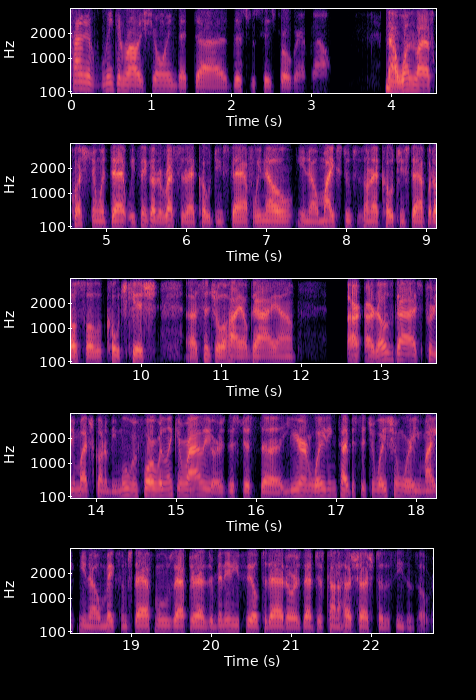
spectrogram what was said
kind of Lincoln Riley showing that uh, this was his program now. Now, one last question with that. We think of the rest of that coaching staff. We know, you know, Mike Stoops is on that coaching staff, but also Coach Kish, uh, Central Ohio guy. Um, are, are those guys pretty much going to be moving forward with Lincoln Riley, or is this just a year and waiting type of situation where he might, you know, make some staff moves after? Has there been any feel to that, or is that just kind of hush hush till the season's over?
